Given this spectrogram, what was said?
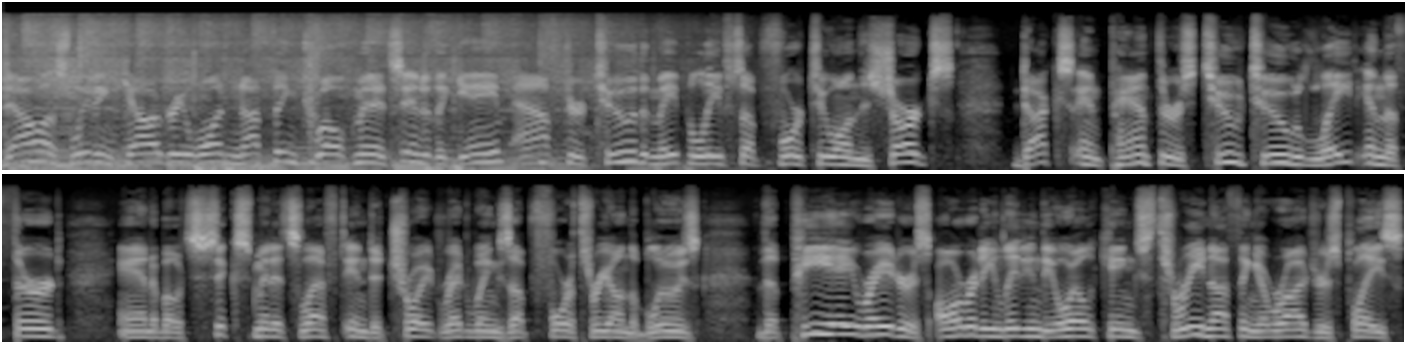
Dallas leading Calgary 1 0, 12 minutes into the game. After two, the Maple Leafs up 4 2 on the Sharks. Ducks and Panthers 2 2 late in the third, and about six minutes left in Detroit. Red Wings up 4 3 on the Blues. The PA Raiders already leading the Oil Kings 3 0 at Rogers Place.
